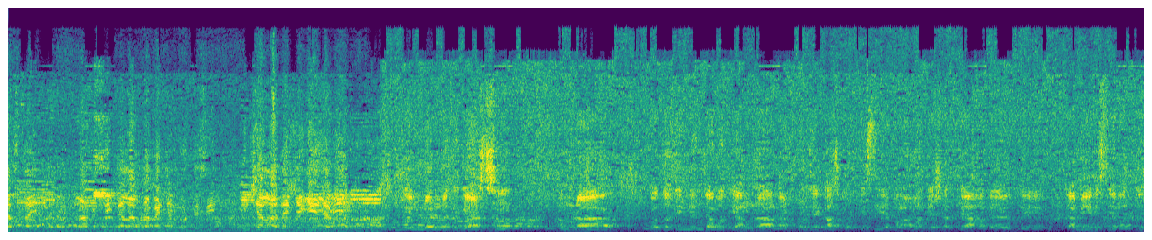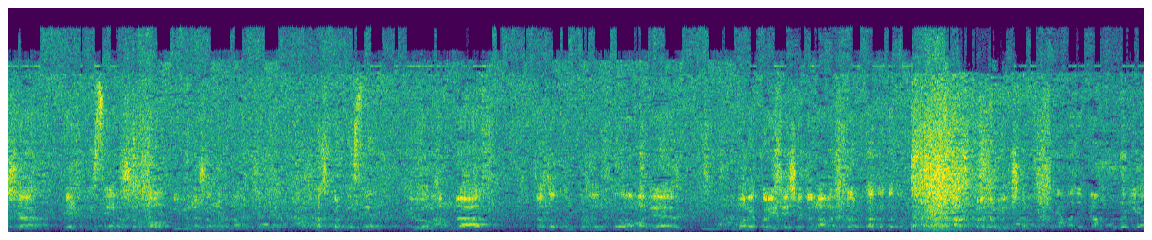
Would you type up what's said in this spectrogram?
রাস্তায়। ট্রাফিক সিগন্যাল আমরা মেনটেন করতেছি। ইনশাল্লাহ দেশে এগিয়ে যাবে। গত তিন দিন যাবতই আমরা মাঠ পর্যায়ে কাজ করতেছি এবং আমাদের সাথে আমাদের জামিয়া নিসি মাদ্রাসা, রেড ক্রিস্টিয়ান সহ বিভিন্ন সংগঠন আমাদের সাথে কাজ করতেছে এবং আমরা যতক্ষণ পর্যন্ত আমাদের মনে করি দেশের জন্য আমাদের দরকার, ততক্ষণ কাজ করা যাবে আমাদের ব্রাহ্মণবাড়িয়া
